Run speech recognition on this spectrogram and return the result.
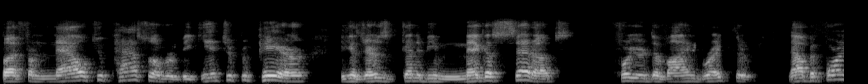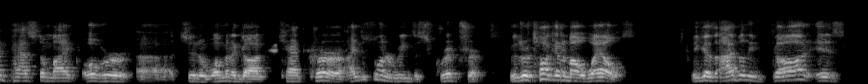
But from now to Passover, begin to prepare because there's going to be mega setups for your divine breakthrough. Now, before I pass the mic over uh, to the woman of God, Kat Kerr, I just want to read the scripture because we're talking about wells. Because I believe God is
